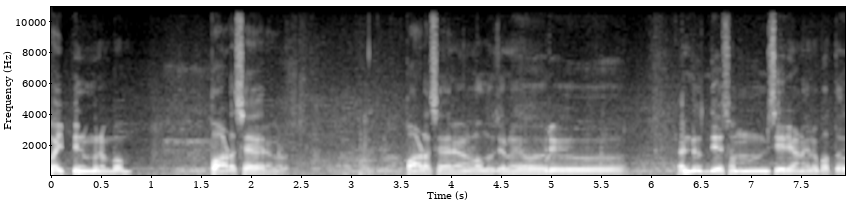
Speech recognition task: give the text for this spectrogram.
വൈപ്പിൻ മുനമ്പം പാടശേഖരങ്ങൾ. പാടശേഖരങ്ങളെന്ന് വെച്ചിട്ടുണ്ടെങ്കിൽ ഒരു എന്റെ ഉദ്ദേശം ശരിയാണെങ്കിൽ പത്ത്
